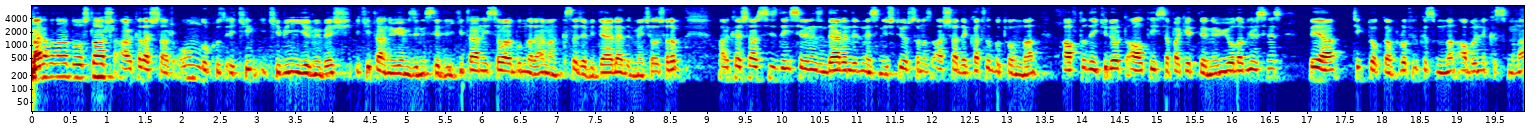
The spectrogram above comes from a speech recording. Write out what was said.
Merhabalar dostlar, arkadaşlar 19 Ekim 2025 iki tane üyemizin istediği iki tane hisse var. Bunları hemen kısaca bir değerlendirmeye çalışalım. Arkadaşlar siz de hisselerinizin değerlendirilmesini istiyorsanız aşağıda katıl butonundan haftada 2, 4, 6 hisse paketlerine üye olabilirsiniz. Veya TikTok'tan profil kısmından abonelik kısmına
